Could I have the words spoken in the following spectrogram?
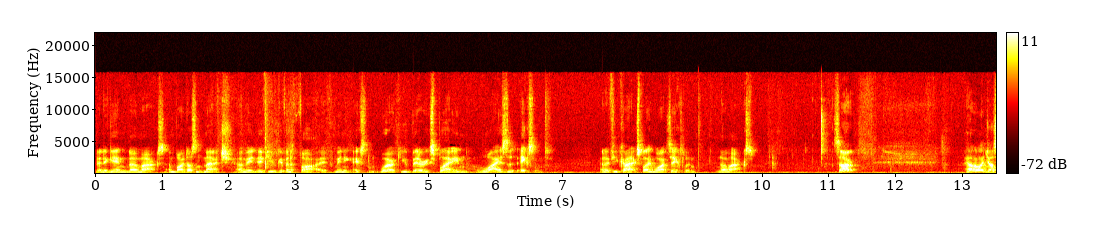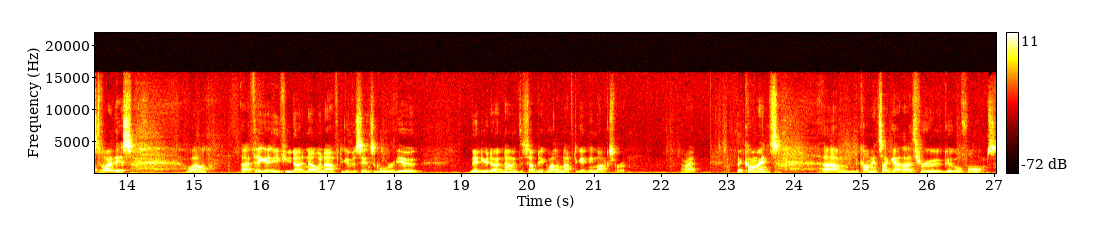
then again, no marks. And by doesn't match, I mean, if you've given a five, meaning excellent work, you better explain why is it excellent. And if you can't explain why it's excellent, no marks. So, how do I justify this? Well, I figure if you don't know enough to give a sensible review, then you don't know the subject well enough to get any marks for it. All right. The comments, um, the comments I gather through Google Forms.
